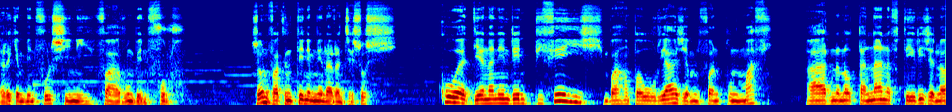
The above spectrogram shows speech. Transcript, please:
iraika ambin'ny folo sy ny faha roa ambin'ny folo. Izao no vaky ny teny amin'ny anaran'i Jesosy, Koa dia nanendre ny mpifehy izy mba hampahory azy amin'ny fanompoany mafy, ary nanao tanàna fitehirizana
